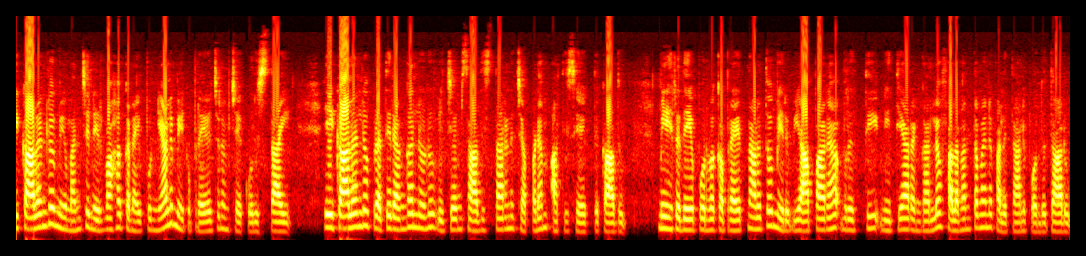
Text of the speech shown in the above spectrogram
ఈ కాలంలో మీ మంచి నిర్వాహక నైపుణ్యాలు మీకు ప్రయోజనం చేకూరుస్తాయి. ఈ కాలంలో ప్రతి రంగంలోనూ విజయం సాధిస్తారని చెప్పడం అతిశయోక్తి కాదు. మీ హృదయపూర్వక ప్రయత్నాలతో మీరు వ్యాపార వృత్తి విద్యా రంగాల్లో ఫలవంతమైన ఫలితాలు పొందుతారు.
